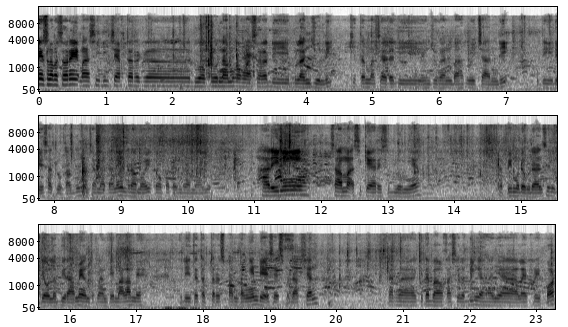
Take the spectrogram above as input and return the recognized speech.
Oke, selamat sore. Masih di chapter ke-26 kalau nggak salah di bulan Juli. Kita masih ada di Unjungan Mbah Bui Candi di Desa Telukagung, Kecamatan Indramayu, Kabupaten Indramayu. Hari ini sama sih kayak hari sebelumnya. Tapi mudah-mudahan sih jauh lebih ramai untuk nanti malam ya. Jadi tetap terus pantengin di SS Production. Karena kita bakal kasih lebih nggak hanya live report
